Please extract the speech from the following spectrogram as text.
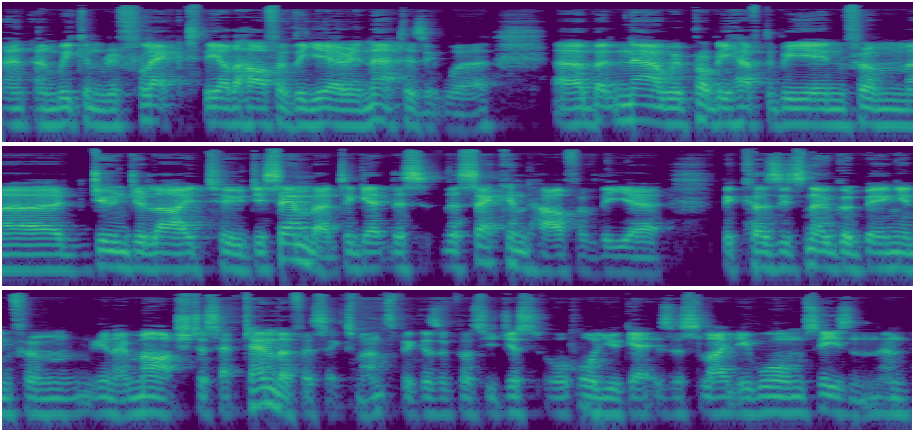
and, and, we can reflect the other half of the year in that, as it were. Uh, but now we probably have to be in from uh, June, July to December to get this the second half of the year, because it's no good being in from you know March to September for six months, because of course you just all, all you get is a slightly warm season, and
